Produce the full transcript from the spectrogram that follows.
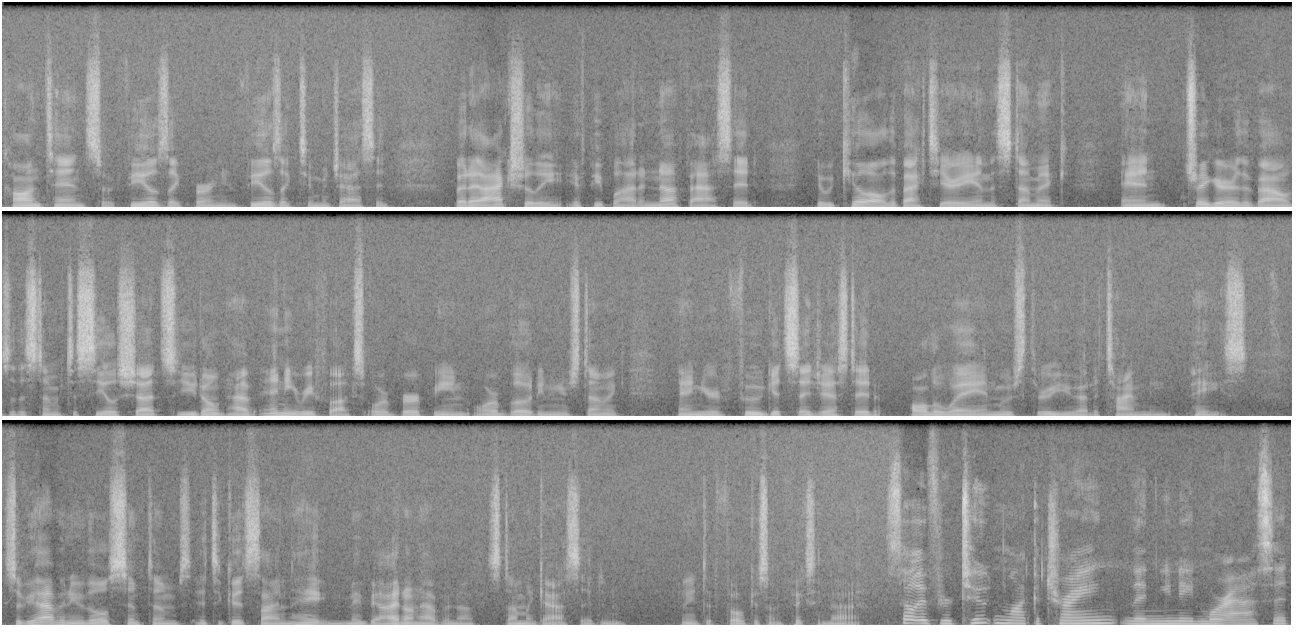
contents so it feels like burning feels like too much acid but actually if people had enough acid it would kill all the bacteria in the stomach and trigger the valves of the stomach to seal shut so you don't have any reflux or burping or bloating in your stomach and your food gets digested all the way and moves through you at a timely pace. So if you have any of those symptoms, it's a good sign, hey, maybe I don't have enough stomach acid and I need to focus on fixing that. so if you're tooting like a train, then you need more acid.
